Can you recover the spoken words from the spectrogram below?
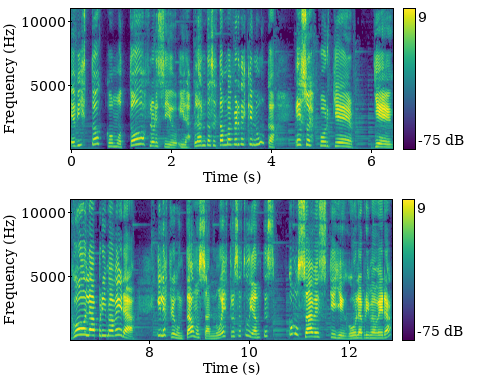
he visto cómo todo ha florecido y las plantas están más verdes que nunca. Eso es porque llegó la primavera. Y les preguntamos a nuestros estudiantes, ¿cómo sabes que llegó la primavera?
